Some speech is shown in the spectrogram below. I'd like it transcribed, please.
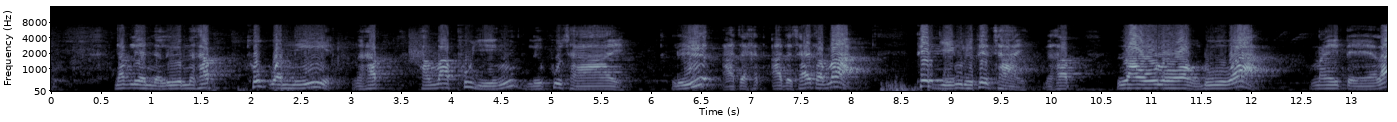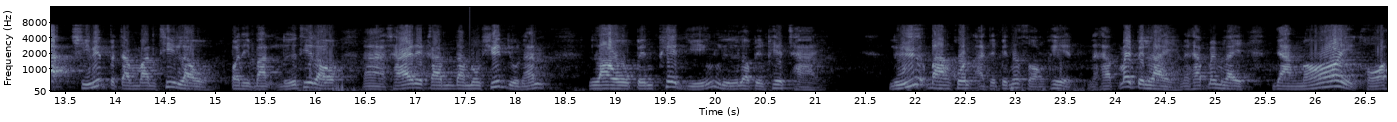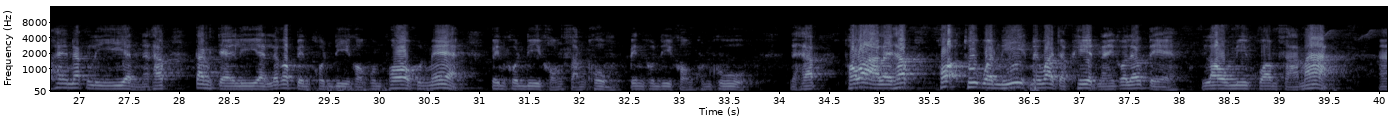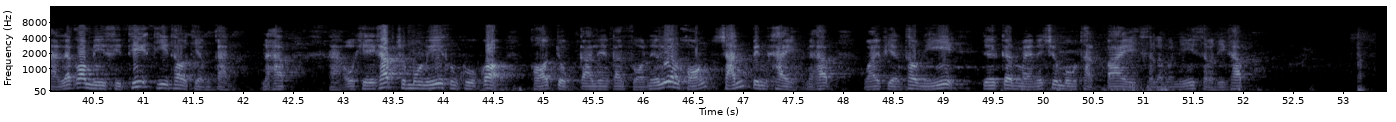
นักเรียนอย่าลืมนะครับ ทุกวันนี้นะครับคำว่าผู้หญิงหรือผู้ชาย หรืออาจจะอาจจะใช้คำว่า เพศหญิงหรือเพศชายนะครับ เราลองดูว่า ในแต่ละชีวิตประจำวันที่เราปฏิบัติ หรือที่เราใช้ในการดำรงชีวิตอยู่นั้น เราเป็นเพศหญิงหรือเราเป็นเพศชาย หรือบางคนอาจจะเป็นทั้งสองเพศนะครับ ไม่เป็นไรนะครับไม่เป็นไรอย่างน้อยขอให้นักเรียนนะครับ ตั้งใจเรียนแล้วก็เป็นคนดีของคุณพ่อคุณแม่ เป็นคนดีของสังคม เป็นคนดีของคุณครูนะครับ เพราะว่าอะไรครับ เพราะทุกวันนี้ไม่ว่าจะเพศไหนก็แล้วแต่ เรามีความสามารถอ่าแล้วก็มีสิทธิที่เท่าเทียมกัน นะครับอ่าโอเคครับชั่วโมงนี้คุณครูก็ขอจบการเรียนการสอนในเรื่องของฉันเป็นใครนะครับ ไว้เพียงเท่านี้เจอกันใหม่ในชั่วโมงถัดไปสำหรับวันนี้ สวัสดีครับ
